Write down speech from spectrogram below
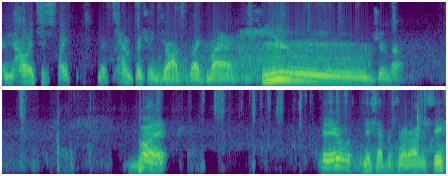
and now it's just like the temperature dropped like by a huge amount. But today, this episode obviously,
